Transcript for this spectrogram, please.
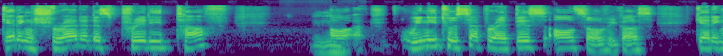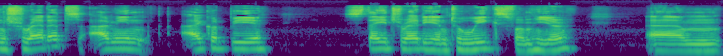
getting shredded is pretty tough. Mm-hmm. Oh, we need to separate this also because getting shredded. I mean, I could be stage ready in two weeks from here. Um,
